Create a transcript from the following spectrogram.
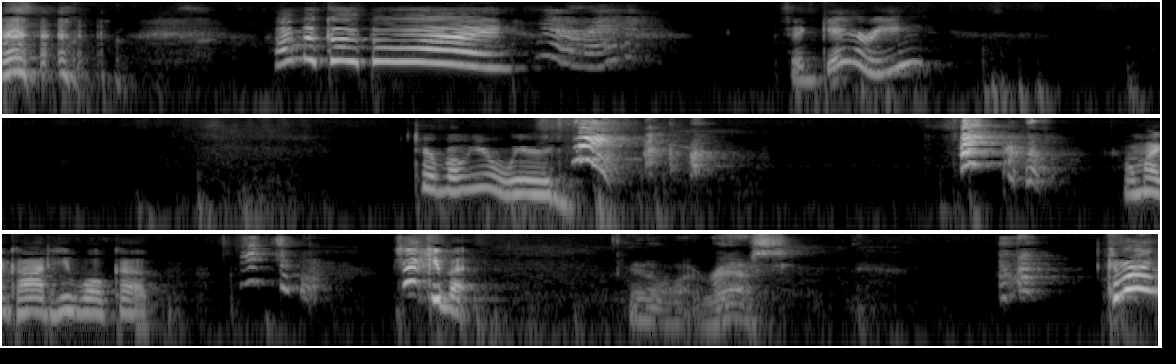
I'm a good boy. Said Gary. Turbo, you're weird. Oh my God, he woke up. Your butt. You know what? Rest. Come on.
